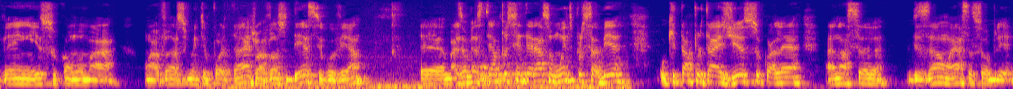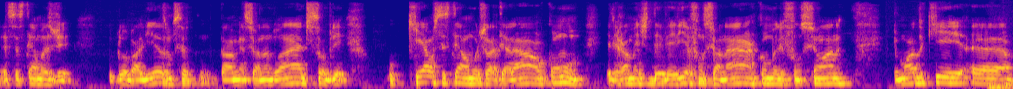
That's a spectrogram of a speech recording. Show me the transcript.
veem isso como uma, um avanço muito importante, um avanço desse governo é, mas ao mesmo tempo se interessam muito por saber o que está por trás disso, qual é a nossa visão essa sobre esses temas de globalismo que você estava mencionando antes, sobre o que é o sistema multilateral, como ele realmente deveria funcionar, como ele funciona, de modo que é,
